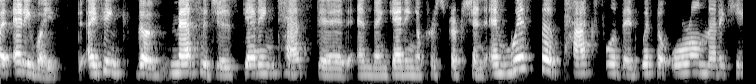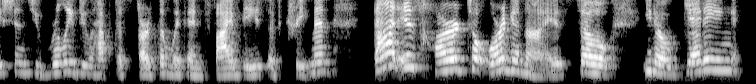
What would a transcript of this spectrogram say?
But anyway, I think the message is getting tested and then getting a prescription. And with the Paxlovid, with the oral medications, you really do have to start them within five days of treatment that is hard to organize. So, you know, getting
